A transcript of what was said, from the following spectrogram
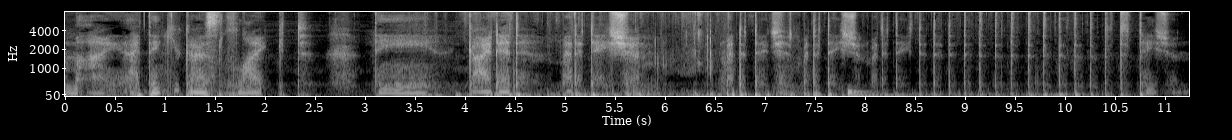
Um, I I think you guys liked the guided meditation, meditation, meditation, meditation, meditation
